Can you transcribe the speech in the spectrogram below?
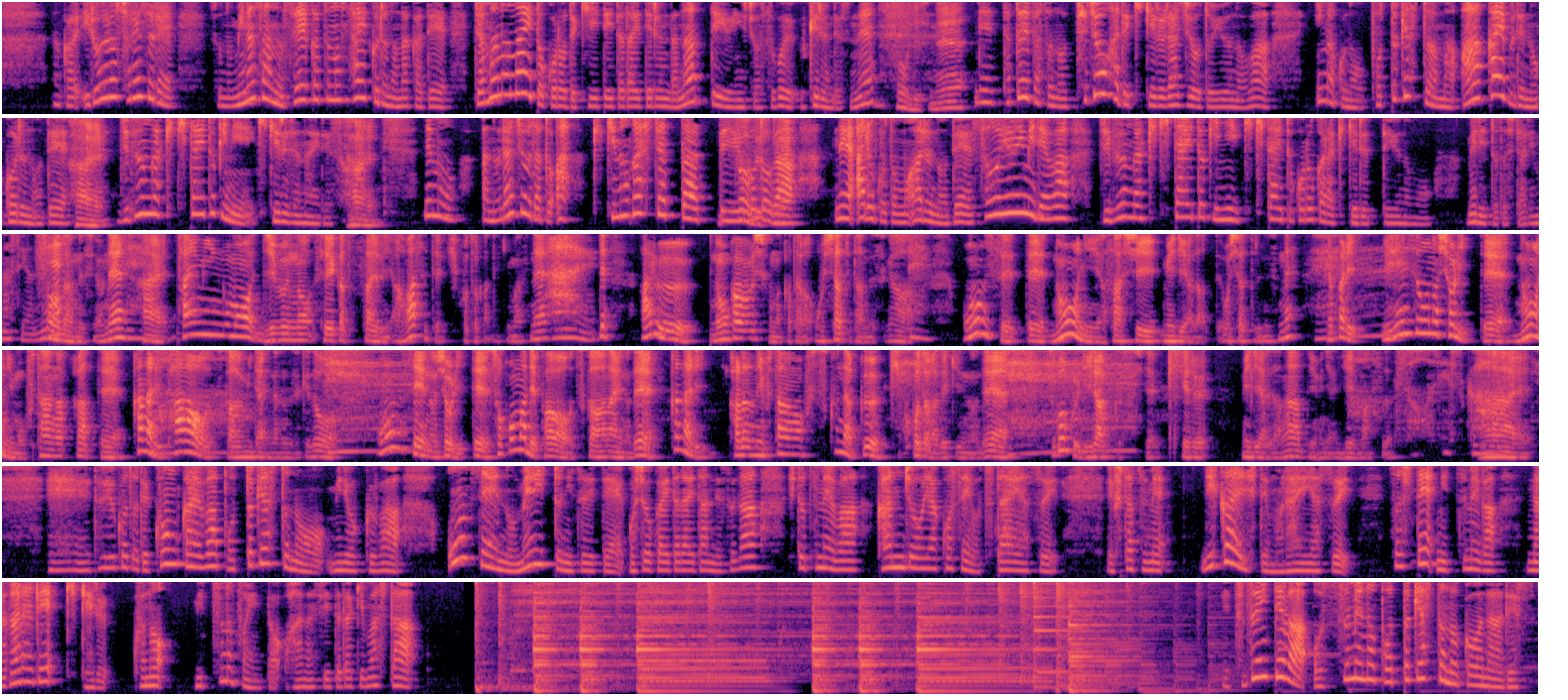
なんかいろいろそれぞれ、その皆さんの生活のサイクルの中で邪魔のないところで聞いていただいてるんだなっていう印象をすごい受けるんですね。そうですね。で、例えばその地上波で聞けるラジオというのは、今このポッドキャストはまあアーカイブで残るので、はい。自分が聞きたい時に聞けるじゃないですか。はい。でも、あの、ラジオだと、あ、聞き逃しちゃったっていうことが、ねあることもあるので、そういう意味では、自分が聞きたい時に聞きたいところから聞けるっていうのもメリットとしてありますよね。そうなんですよね。ねはい。タイミングも自分の生活スタイルに合わせて聞くことができますね。はい。である脳科学士の方がおっしゃってたんですが、え音声って脳に優しいメディアだっておっしゃってるんですね。えやっぱり映像の処理って脳にも負担がかかってかなりパワーを使うみたいなんですけど、音声の処理ってそこまでパワーを使わないので、かなり体に負担を少なく聞くことができるので、すごくリラックスして聞けるメディアだなというふうには言えます。そうですか。はい。えーということで、今回は、ポッドキャストの魅力は、音声のメリットについてご紹介いただいたんですが、一つ目は、感情や個性を伝えやすい。二つ目、理解してもらいやすい。そして三つ目が、ながらで聞ける。この三つのポイントお話しいただきました。続いてはおすすめのポッドキャストのコーナーです。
